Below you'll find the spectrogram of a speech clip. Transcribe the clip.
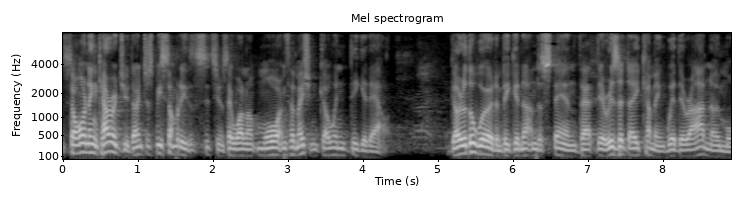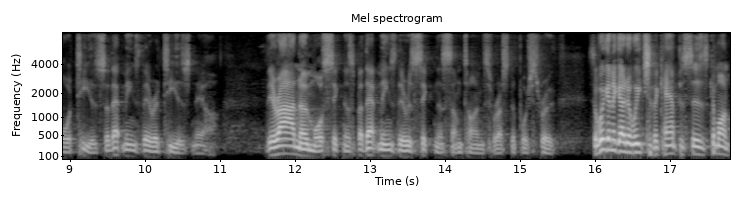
So I want to encourage you don't just be somebody that sits here and say, Well, I want more information. Go and dig it out. Go to the Word and begin to understand that there is a day coming where there are no more tears. So that means there are tears now. There are no more sickness, but that means there is sickness sometimes for us to push through. So we're going to go to each of the campuses. Come on,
